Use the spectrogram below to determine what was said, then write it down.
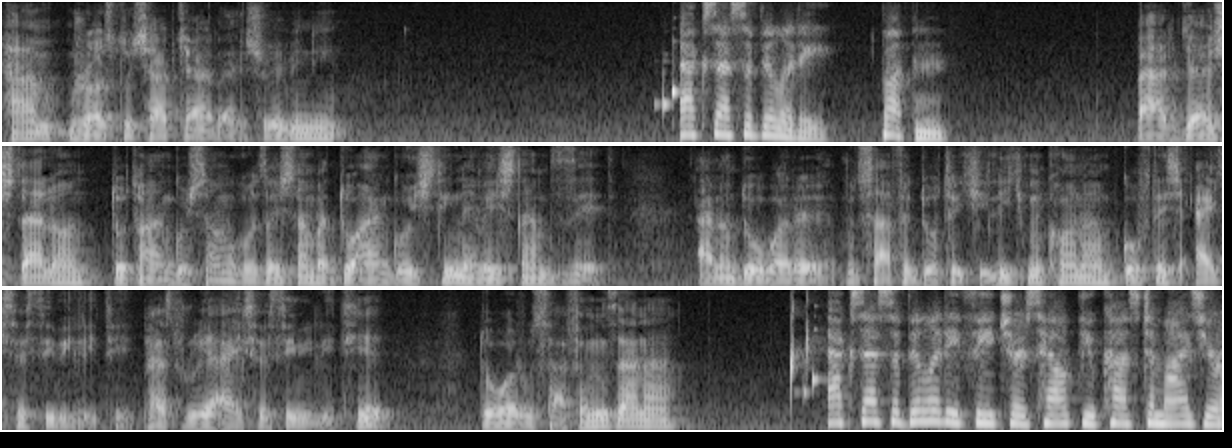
هم راست و چپ کردنش رو ببینیم Accessibility. Button. برگشت الان دو تا انگشتم رو گذاشتم و دو انگشتی نوشتم Z الان دوباره رو صفحه دو تا کلیک می‌کنم گفتش accessibility پس روی accessibility دوباره رو صفحه می‌زنم Accessibility features help you customize your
